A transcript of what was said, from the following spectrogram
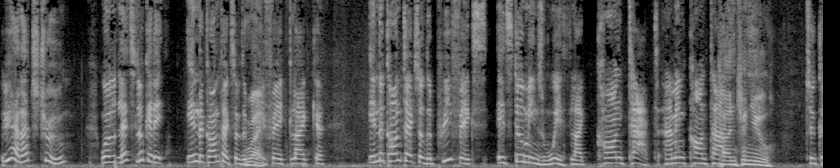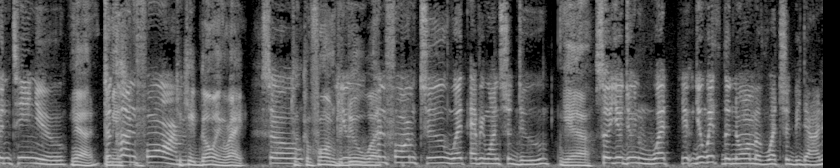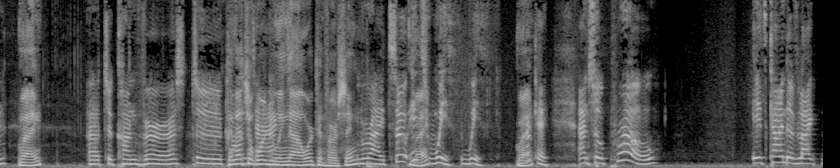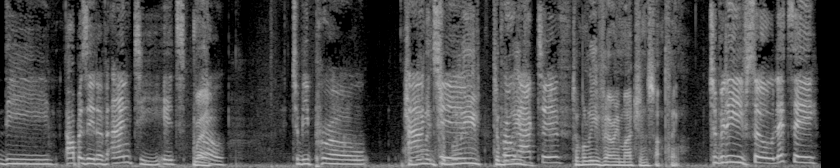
yeah, that's true. Well, let's look at it in the context of the Right. prefix. Like, uh, in the context of the prefix, it still means with, like contact. i mean contact Continue. to continue, Yeah. to means conform. to keep going, right. So to conform, to do what- conform to what everyone should do. Yeah. So you're doing what you, you're with the norm of what should be done. Right. Uh, to converse, to And that's what we're doing now. We're conversing. Right. So it's Right. with with. Right. Okay. And so pro it's kind of like the opposite of anti. It's pro. Right. pro. To be pro To, belie- to believe, to believe, to believe very much in something. to believe. So let's say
